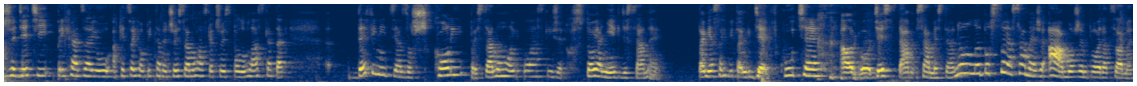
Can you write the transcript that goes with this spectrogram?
že deti prichádzajú a keď sa ich opýtame, čo je samohláska, čo je spoluhláska, tak definícia zo školy pre samohlásky, že stoja niekde samé. Tak ja sa ich pýtam, kde? V kúte? Alebo kde tam samé stoja? No, lebo stoja samé, že A môžem povedať samé.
